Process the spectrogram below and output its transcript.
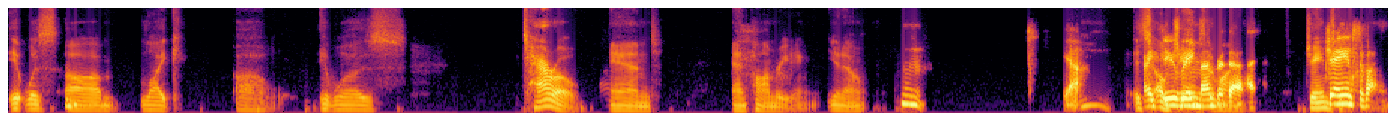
it was Mhm. um like uh it was tarot and and palm reading you know Hmm. Yeah, it's, I oh, do James remember that. james James Divine. Divine.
